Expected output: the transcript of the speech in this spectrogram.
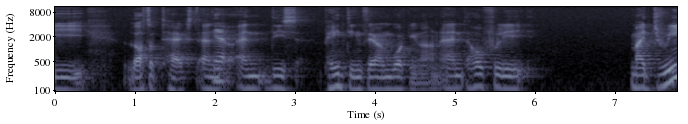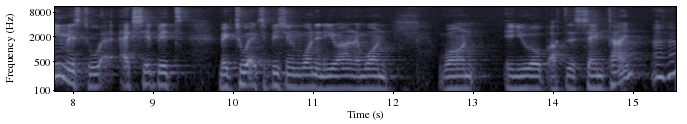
be lots of text and Yeah. and these paintings that i'm working on and hopefully my dream is to exhibit, make two exhibitions, one in Iran and one, one in Europe at the same time. Mm-hmm.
